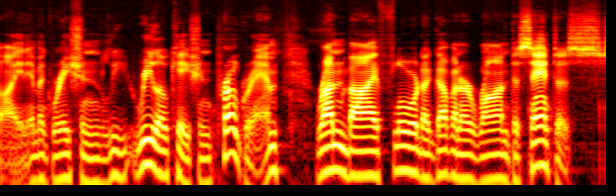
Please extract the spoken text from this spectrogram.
by an immigration le- relocation program run by Florida Governor Ron DeSantis.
